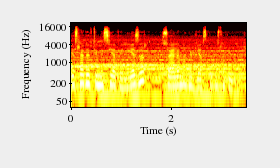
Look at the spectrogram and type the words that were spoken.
Ја следевте мисијата Елиезер со Елена Георгиевска Костадиновиќ.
